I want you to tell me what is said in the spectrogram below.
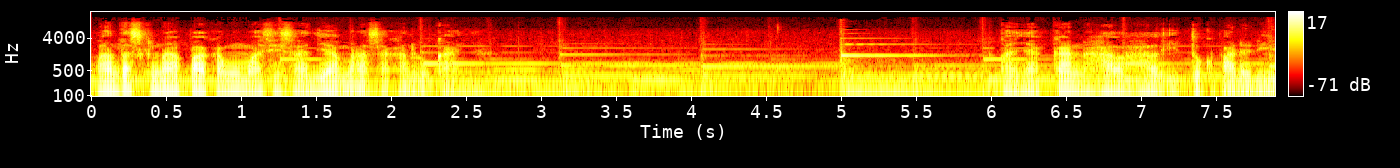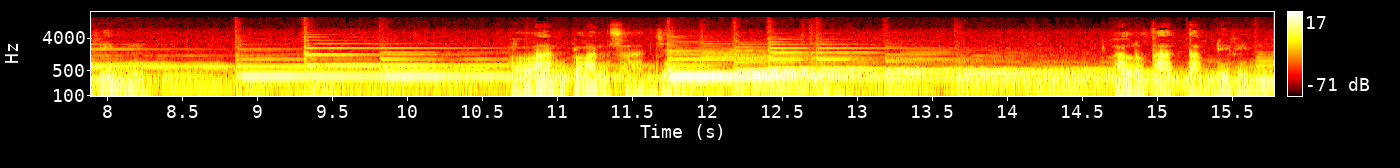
Lantas, kenapa kamu masih saja merasakan lukanya? Tanyakan hal-hal itu kepada dirimu, pelan-pelan saja, lalu tatap dirimu.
